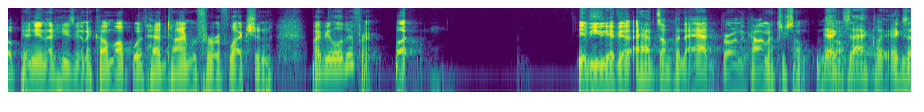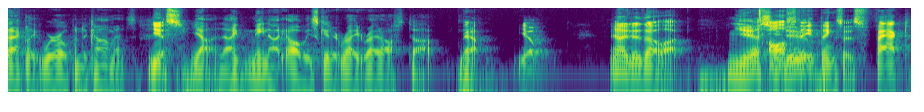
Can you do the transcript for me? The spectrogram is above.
opinion that he's going to come up with. Head timer for reflection might be a little different, but if you have you had something to add, throw in the comments or something. Yeah, So, exactly, exactly. We're open to comments. Yes. Yeah, and I may not always get it right right off the top. Yeah. Yep. Yeah, I do that a lot. Yes, All state things as fact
